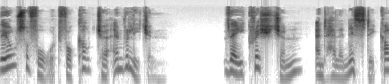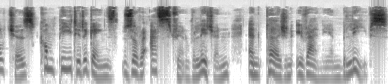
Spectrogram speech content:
They also fought for culture and religion. They Christian and Hellenistic cultures competed against Zoroastrian religion and Persian Iranian beliefs.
